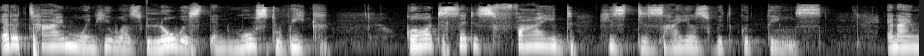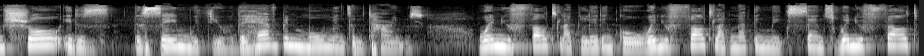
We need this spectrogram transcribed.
At a time when he was lowest and most weak, God satisfied his desires with good things. And I'm sure it is the same with you. There have been moments and times when you felt like letting go, when you felt like nothing makes sense, when you felt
